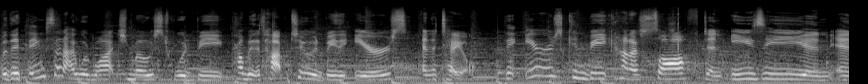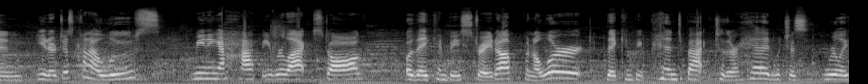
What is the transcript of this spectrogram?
But the things that I would watch most would be, probably the top two would be the ears and the tail. The ears can be kind of soft and easy and, and you know, just kind of loose, meaning a happy, relaxed dog. Or they can be straight up and alert. They can be pinned back to their head, which is really,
